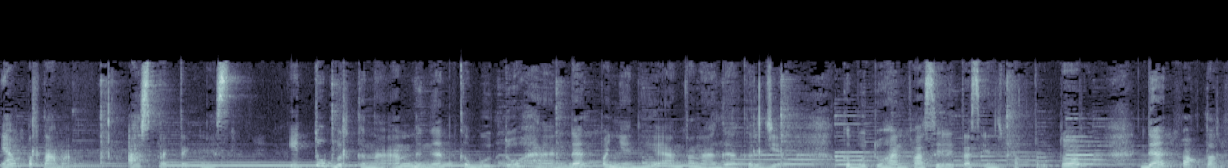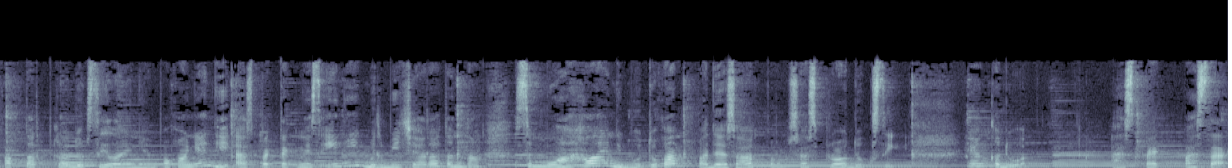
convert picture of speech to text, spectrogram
Yang pertama aspek teknis itu berkenaan dengan kebutuhan dan penyediaan tenaga kerja, kebutuhan fasilitas infrastruktur, dan faktor-faktor produksi lainnya. Pokoknya di aspek teknis ini berbicara tentang semua hal yang dibutuhkan pada saat proses produksi. Yang kedua, aspek pasar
